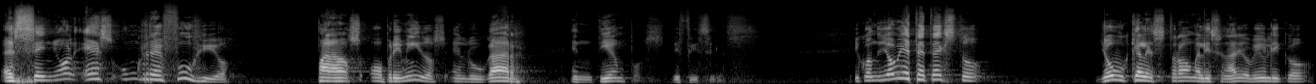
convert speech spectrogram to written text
El Señor es un refugio para los oprimidos en lugar en tiempos difíciles. Y cuando yo vi este texto, yo busqué el Strom, el diccionario bíblico,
